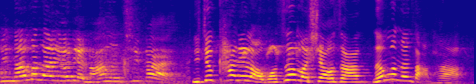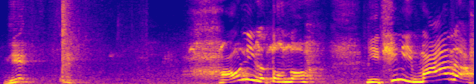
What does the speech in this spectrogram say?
你能不能有点男人气概？你就看你老婆这么嚣张，能不能打她？你，好你个东东，你听你妈的，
